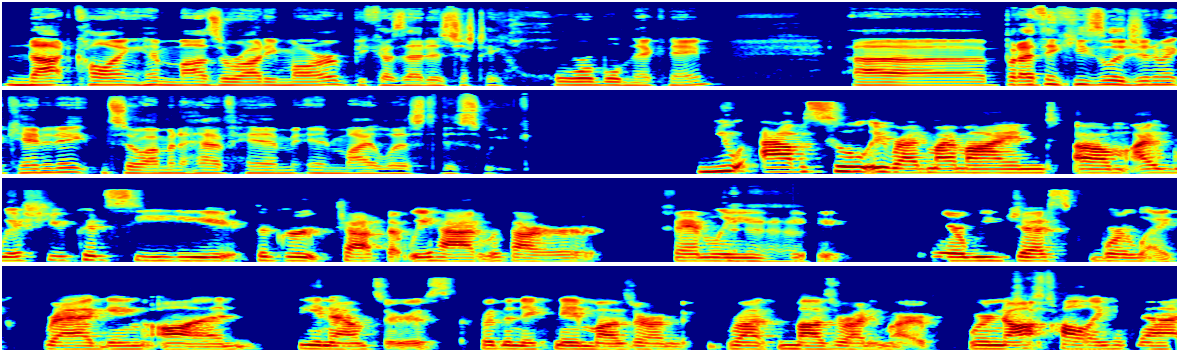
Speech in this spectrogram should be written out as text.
not calling him Maserati Marv because that is just a horrible nickname. Uh, but I think he's a legitimate candidate, so I'm gonna have him in my list this week. You absolutely read my mind. Um, I wish you could see the group chat that we had with our family, where we just were like ragging on the announcers for the nickname Maserati, Maserati Marv. We're not Just calling him that,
